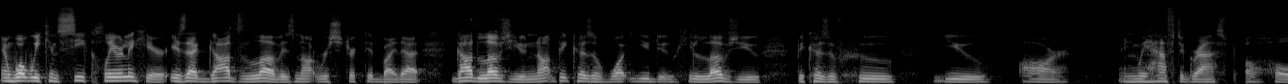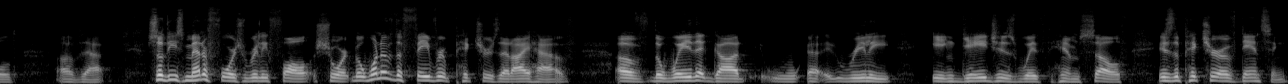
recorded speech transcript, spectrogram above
And what we can see clearly here is that God's love is not restricted by that. God loves you not because of what you do, He loves you because of who you are. And we have to grasp a hold of that. So these metaphors really fall short. But one of the favorite pictures that I have of the way that God uh, really engages with himself is the picture of dancing.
